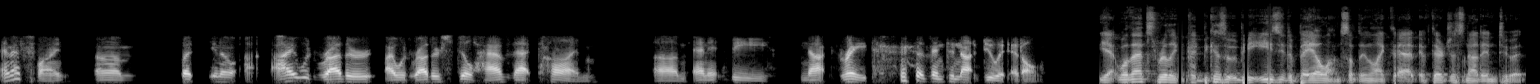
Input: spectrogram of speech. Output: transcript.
and that's fine. Um, but you know, I I would rather I would rather still have that time, um, and it be not great than to not do it at all. Yeah, well, that's really good because it would be easy to bail on something like that if they're just not into it.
